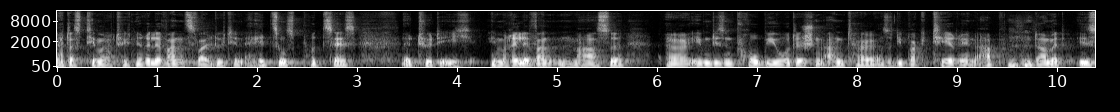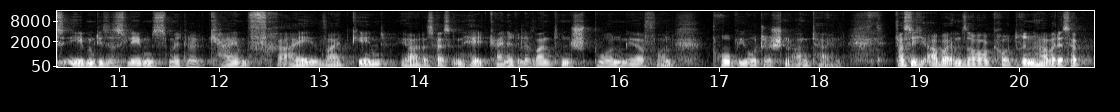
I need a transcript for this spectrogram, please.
hat das Thema natürlich eine Relevanz, weil durch den Erhitzungsprozess äh, töte ich im relevanten Maße äh, eben diesen probiotischen Anteil, also die Bakterien ab. Mhm. Und damit ist eben dieses Lebensmittel keimfrei weitgehend. Ja, das heißt, enthält keine relevanten Spuren mehr von probiotischen Anteilen. Was ich aber im Sauerkraut drin habe, deshalb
